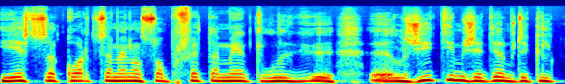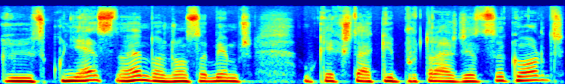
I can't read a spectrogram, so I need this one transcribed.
e estes acordos também não são perfeitamente leg, eh, legítimos em termos daquilo que se conhece, não é? Nós não sabemos o que é que está aqui por trás destes acordos,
